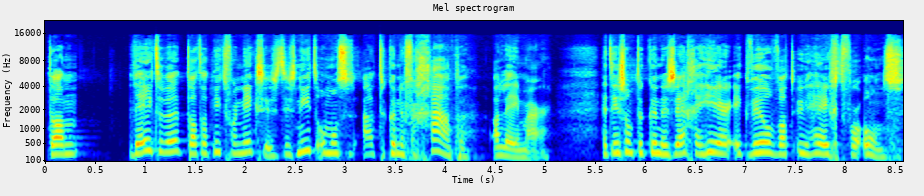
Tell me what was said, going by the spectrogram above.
dan weten we dat dat niet voor niks is. Het is niet om ons te kunnen vergapen alleen maar. Het is om te kunnen zeggen, Heer, ik wil wat u heeft voor ons.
